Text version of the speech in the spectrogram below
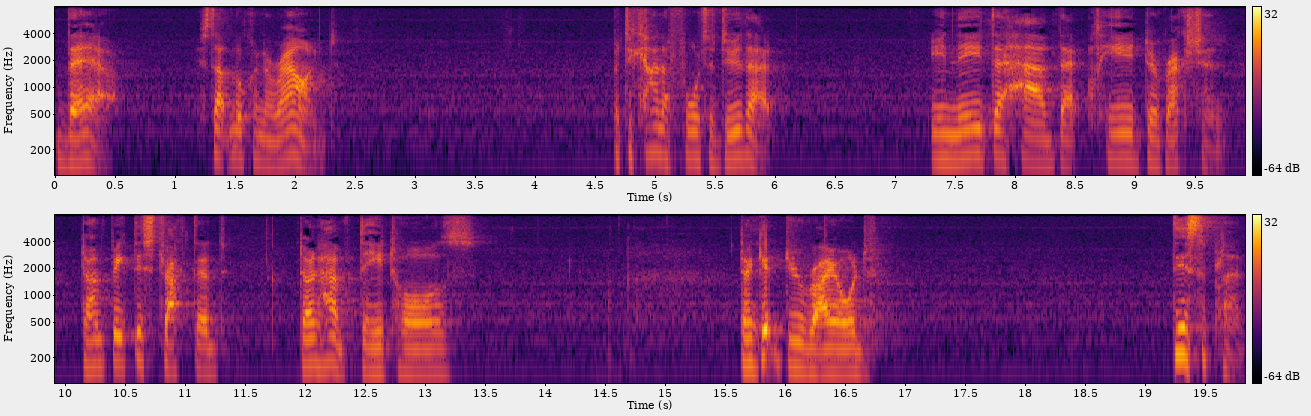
there. You start looking around. But you can't afford to do that. You need to have that clear direction. Don't be distracted. Don't have detours. Don't get derailed. Discipline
